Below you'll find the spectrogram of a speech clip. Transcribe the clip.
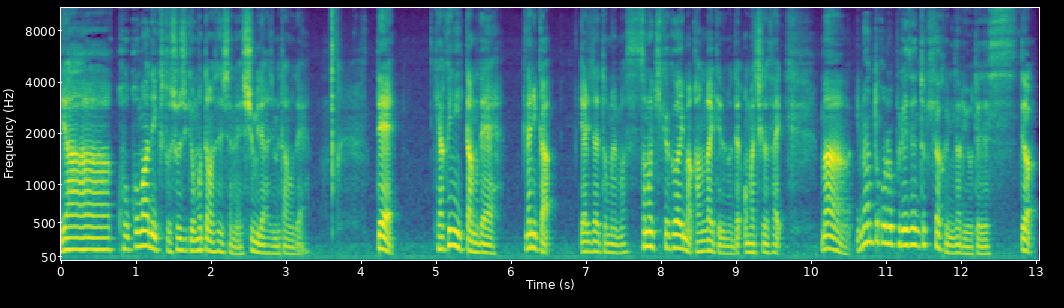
いやー、ここまで行くと正直思ってませんでしたね。趣味で始めたので。で、100人いったので、何かやりたいと思います。その企画は今考えているのでお待ちください。まあ、今のところプレゼント企画になる予定です。では、よ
